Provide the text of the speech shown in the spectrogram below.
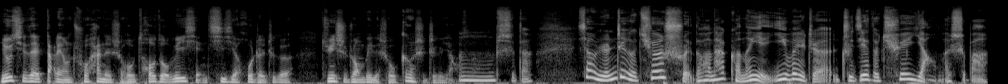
尤其在大量出汗的时候，操作危险器械或者这个军事装备的时候，更是这个样子。嗯，是的，像人这个缺水的话，它可能也意味着直接的缺氧了，是吧？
